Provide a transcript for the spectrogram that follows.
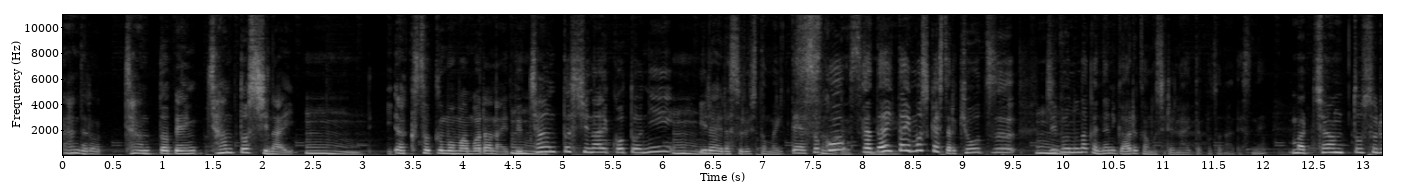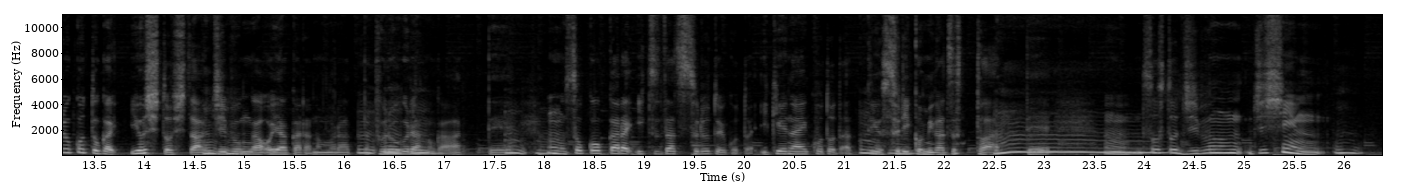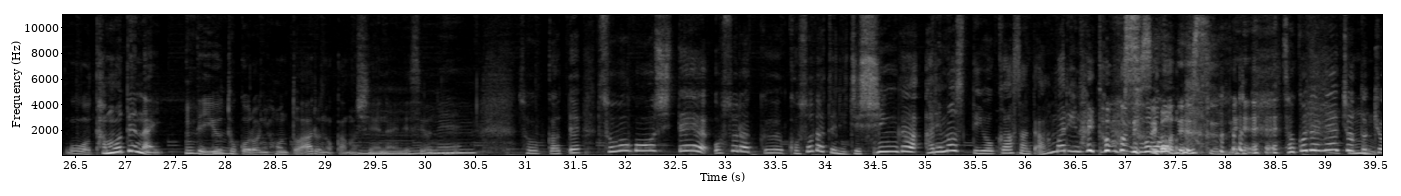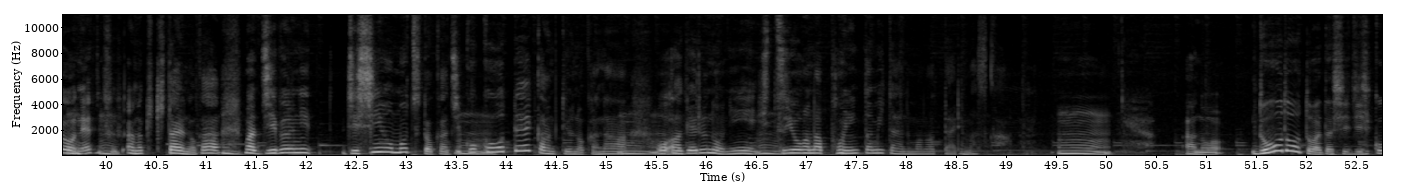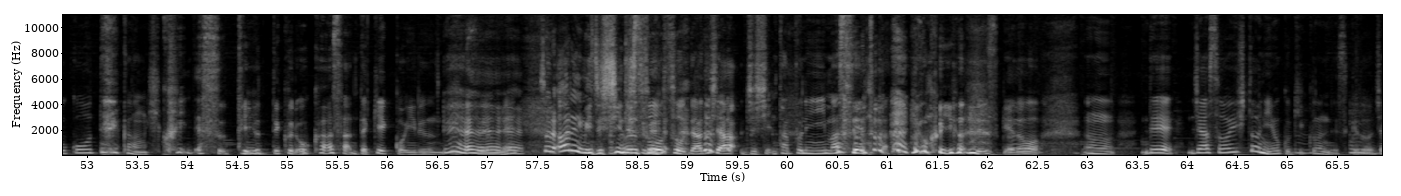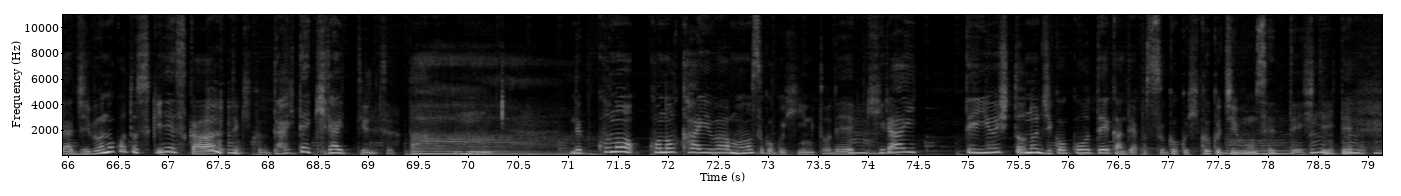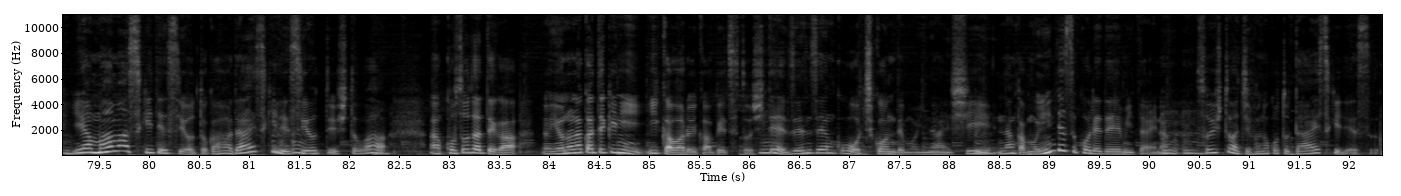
うん、なんだろうちゃんとべんちゃんとしない、うん、約束も守らないって、うん、ちゃんとしないことにイライラする人もいて、うん、そこが大体もしかしたら共通、自分の中に何かあるかもしれないってことなんですね。まあ、ちゃんとすることが良しとした自分が親からのもらったプログラムがあって、うんそこから逸脱するということはいけないことだっていう刷り込みがずっとあって。うん、そうすると自分自身を保てないっていうところに本当はあるのかもしれないですよね。うんうん、そうかで総合しておそらく子育てに自信がありますっていうお母さんってあんまりいないと思うんですよ。そうですね。そこでねちょっと今日ね、うんうんうん、あの聞きたいのが、うん、まあ、自分に自信を持つとか自己肯定感っていうのかな、を上げるのに必要なポイントみたいなものってありますか、うん、あの堂々と私自己肯定感低いんですって言ってくるお母さんって結構いるんですよね。えー、それある意味自信ですね。そうそうで私は自信たっぷりに言いますねとかよく言うんですけど、うん、でじゃあそういう人によく聞くんですけど、うん、じゃあ自分のこと好きですか、って聞くと大体嫌いって言うんですよ。あうん、でこのこの会話ものすごくヒントで、嫌いってっていう人の自己肯定感ってやっぱすごく低く自分を設定していて「いやママ好きですよ」とか「大好きですよ」っていう人は、あ子育てが世の中的にいいか悪いかは別として、全然こう落ち込んでもいないし、なんかもういいんですこれでみたいな、そういう人は自分のこと大好きです、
